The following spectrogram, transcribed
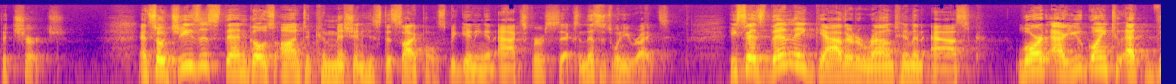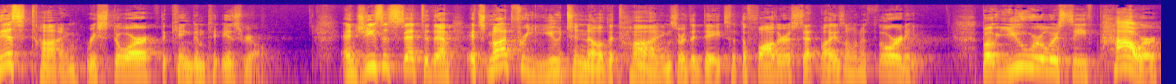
the church. And so Jesus then goes on to commission his disciples, beginning in Acts verse 6. And this is what he writes He says, Then they gathered around him and asked, Lord, are you going to at this time restore the kingdom to Israel? And Jesus said to them, It's not for you to know the times or the dates that the Father has set by his own authority, but you will receive power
